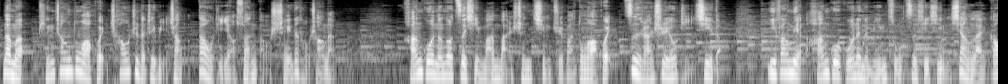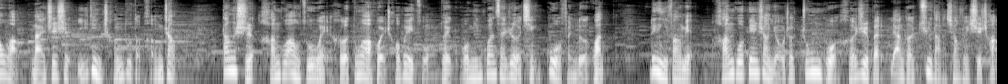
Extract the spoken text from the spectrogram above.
那么，平昌冬奥会超支的这笔账到底要算到谁的头上呢？韩国能够自信满满申请举办冬奥会，自然是有底气的。一方面，韩国国内的民族自信心向来高昂，乃至是一定程度的膨胀。当时，韩国奥组委和冬奥会筹备组对国民观赛热情过分乐观。另一方面，韩国边上有着中国和日本两个巨大的消费市场，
